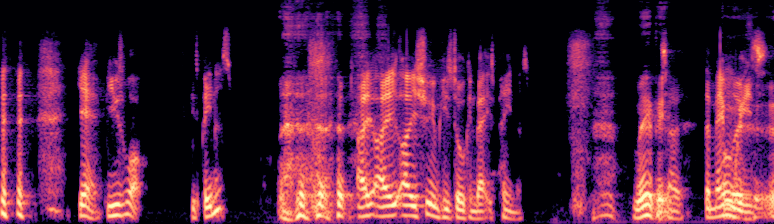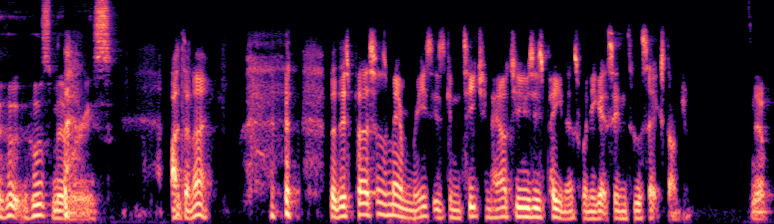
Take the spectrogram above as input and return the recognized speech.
yeah, use what? His penis? I, I, I assume he's talking about his penis. Maybe. So the Well, memories, who, whose memories? I don't know. but this person's memories is going to teach him how to use his penis when he gets into the sex dungeon. yep.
